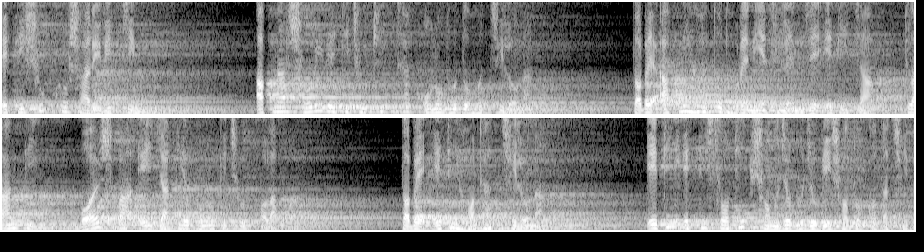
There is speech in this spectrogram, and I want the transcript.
একটি সূক্ষ্ম শারীরিক চিহ্ন। আপনার শরীরে কিছু ঠিকঠাক অনুভূত হচ্ছিল না। তবে আপনি হয়তো ধরে নিয়েছিলেন যে এটি চাপ, ক্লান্তি, বয়স বা এই জাতীয় কোনো কিছুর ফলাফল। তবে এটি হঠাৎ ছিল না। এটি একটি সঠিক সংযোগযোগী সতর্কতা ছিল।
